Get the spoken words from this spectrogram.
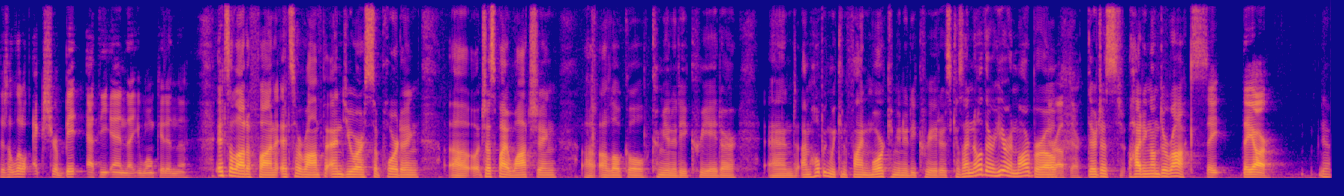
there's a little extra bit at the end that you won't get in the. It's a lot of fun. It's a romp, and you are supporting uh, just by watching uh, a local community creator. And I'm hoping we can find more community creators because I know they're here in Marlborough. They're out there. They're just hiding under rocks. They, they are. Yeah.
